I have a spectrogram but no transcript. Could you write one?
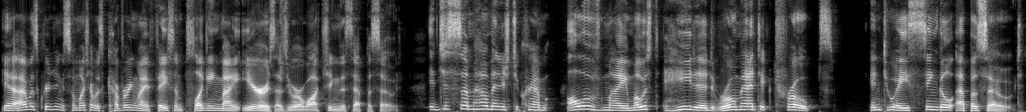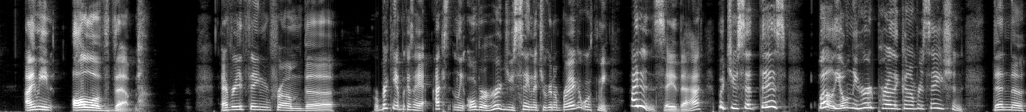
Yeah, I was cringing so much I was covering my face and plugging my ears as you were watching this episode. It just somehow managed to cram all of my most hated romantic tropes into a single episode. I mean, all of them. Everything from the we're breaking up because I accidentally overheard you saying that you were going to break up with me. I didn't say that, but you said this. Well, you only heard part of the conversation. Then the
